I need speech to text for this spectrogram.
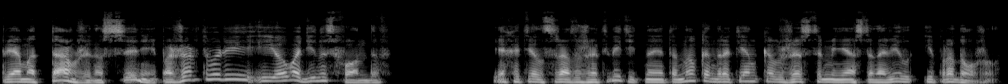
прямо там же, на сцене, пожертвовали ее в один из фондов. Я хотел сразу же ответить на это, но Кондратенков жестом меня остановил и продолжил.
